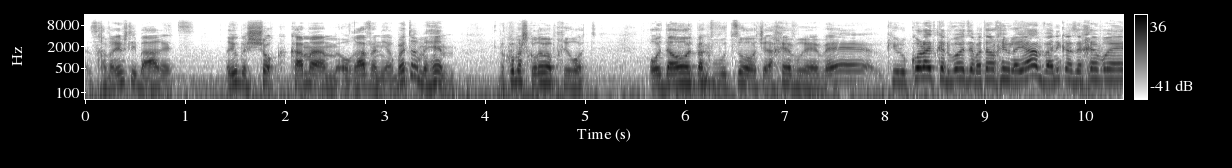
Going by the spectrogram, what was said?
אז חברים שלי בארץ היו בשוק כמה מעורב אני, הרבה יותר מהם, בכל מה שקורה בבחירות. הודעות בקבוצות של החבר'ה, וכאילו כל ההתכתבויות זה מתי הולכים לים, ואני כזה, חבר'ה,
